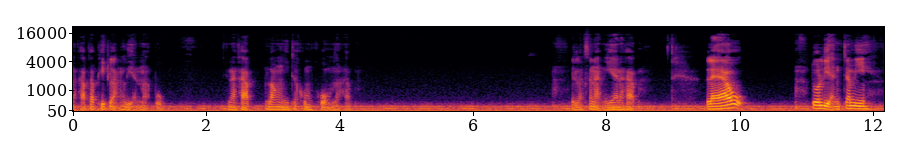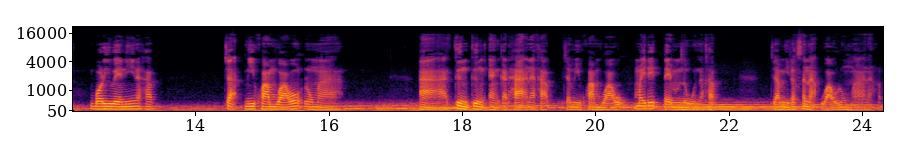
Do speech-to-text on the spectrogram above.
นะครับ ถ้าพลิกหลังเหรียญมาปุ๊บนะครับร่องนี้จะคมคมนะครับ เป็นลักษณะนี้นะครับ แล้วตัวเหรียญจะมีบริเวณนี้นะครับ จะมีความเว้าลงมาอ่ากึ่งกึ่งแอ่งกระทะนะครับ จะมีความเว้าไม่ได้เต็มนูนนะครับ จะมีลักษณะเว้าลงมานะครับ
